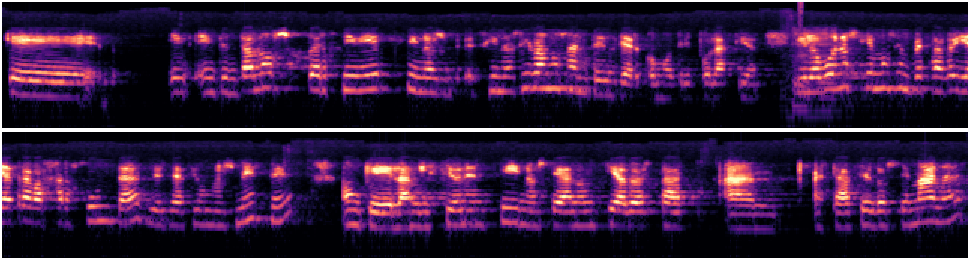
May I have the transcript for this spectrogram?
que intentamos percibir si nos, si nos íbamos a entender como tripulación. Y lo bueno es que hemos empezado ya a trabajar juntas desde hace unos meses, aunque la misión en sí no se ha anunciado hasta, hasta hace dos semanas,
